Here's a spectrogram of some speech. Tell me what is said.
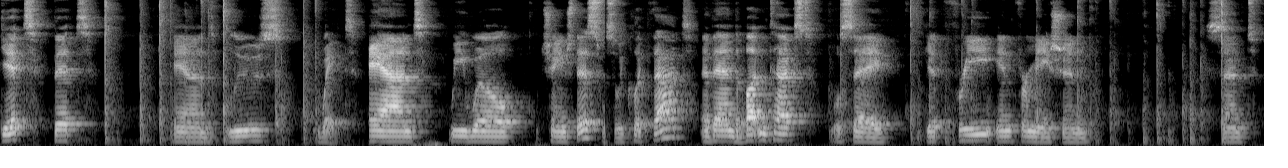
get fit and lose weight. And we will change this. So we click that and then the button text will say get free information sent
